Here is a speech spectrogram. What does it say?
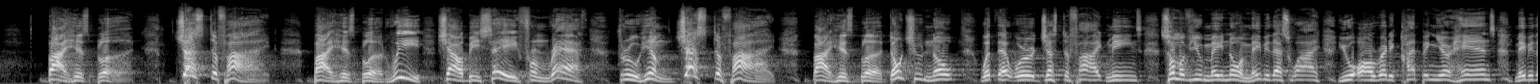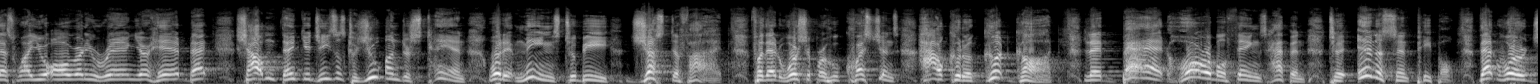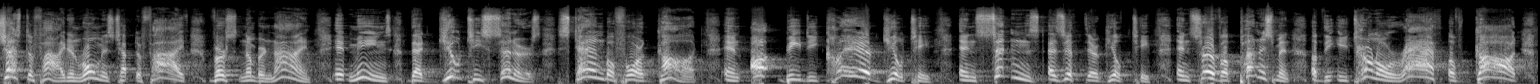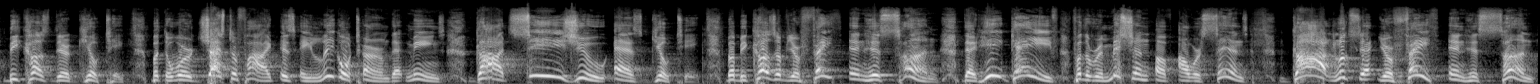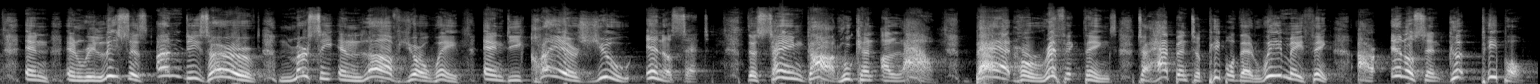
by his blood. Justified by his blood. We shall be saved from wrath through him, justified by his blood. Don't you know what that word justified means? Some of you may know, and maybe that's why you're already clapping your hands. Maybe that's why you're already rearing your head back, shouting, Thank you, Jesus, because you understand what it means to be justified. For that worshiper who questions, How could a good God let bad, horrible things happen to innocent people? That word justified in Romans chapter 5, verse number 9, it means that guilty sinners stand before God and ought be declared guilty and sentenced as if they're guilty and serve a punishment of the eternal wrath of God because they're guilty. But the word justified is a legal term that means God sees you as guilty. But because of your faith in his son that he gave for the remission of our sins, God looks at your faith in his son and, and releases undeserved mercy and love your way and declares you innocent. The same God who can allow bad, horrific things to happen to people that we may think are innocent, good people.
